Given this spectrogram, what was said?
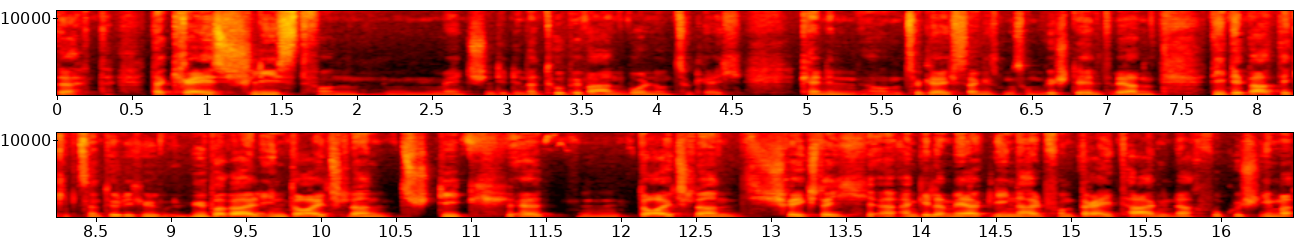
der, der Kreis schließt von Menschen, die die Natur bewahren wollen und zugleich, keinen, und zugleich sagen, es muss umgestellt werden. Die Debatte gibt es natürlich überall. In Deutschland stieg äh, Deutschland, Schrägstrich äh, Angela Merkel, innerhalb von drei Tagen nach Fukushima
